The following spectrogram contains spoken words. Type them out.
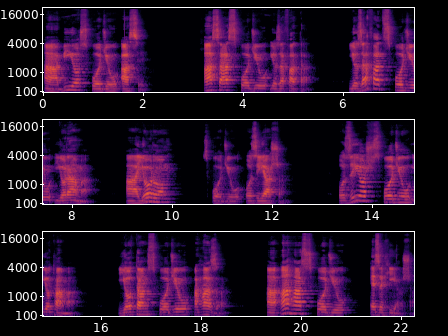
a Abio spłodził Asy. Asa spłodził Jozafata. Jozafat spłodził Jorama, a Jorom spłodził Ozyjasza. Ozyjosz spłodził Jotama. Jotam spłodził Ahaza, a Ahaz spłodził Ezechiasza.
